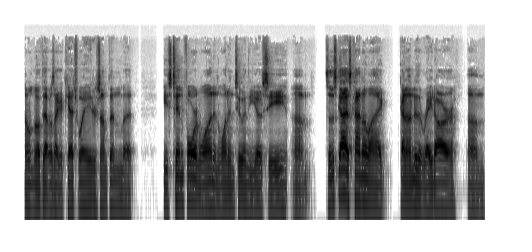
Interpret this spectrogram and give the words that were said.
I don't know if that was like a catch weight or something, but He's 10 4 and 1 and 1 and 2 in the UFC. Um, so this guy is kind of like kind of under the radar. Um,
